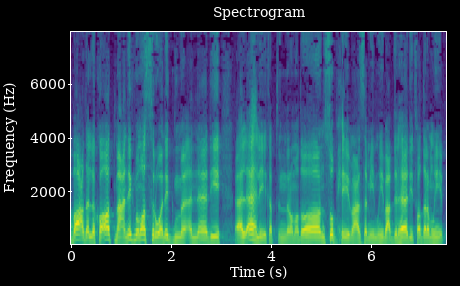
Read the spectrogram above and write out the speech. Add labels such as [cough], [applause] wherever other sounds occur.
بعض اللقاءات مع نجم مصر ونجم النادي الأهلي. كابتن رمضان صبحي مع الزميل مهيب عبد الهادي. اتفضل يا مهيب.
